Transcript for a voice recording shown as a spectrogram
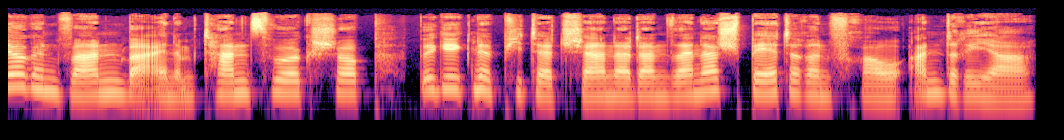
Irgendwann bei einem Tanzworkshop begegnet Peter Tscherner dann seiner späteren Frau Andrea.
